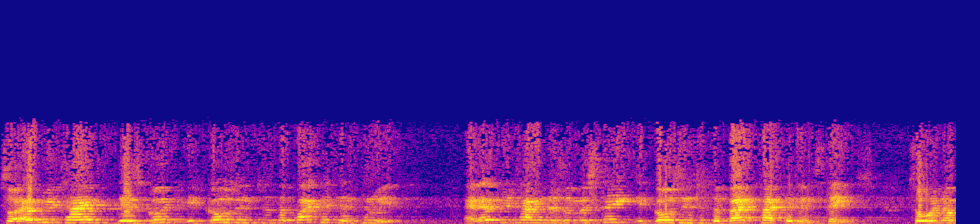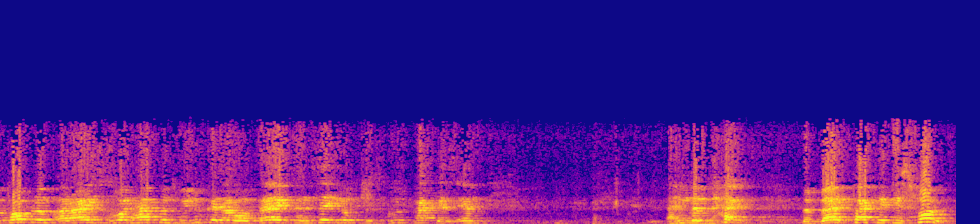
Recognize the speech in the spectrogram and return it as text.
So every time there's good, it goes into the packet and through it. And every time there's a mistake, it goes into the bad packet and stays. So when a problem arises, what happens? We look at our bags and say, look, this good packet's empty. And the bag, the bad packet is full.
